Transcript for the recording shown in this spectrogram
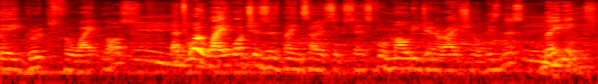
i.e., groups for weight loss, hmm. that's why Weight Watchers has been so successful, multi generational business hmm. meetings,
